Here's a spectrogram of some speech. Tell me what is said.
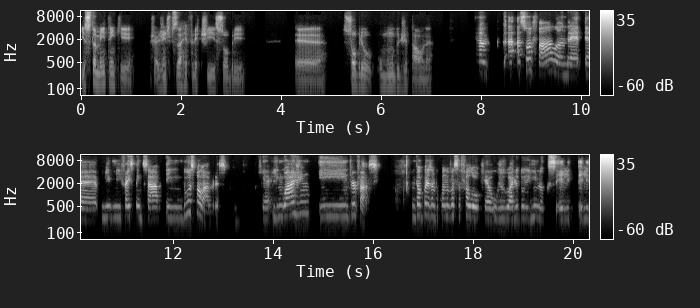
Isso também tem que. A gente precisa refletir sobre, é, sobre o, o, mundo digital, né? A, a sua fala, André, é, me, me faz pensar em duas palavras, que é linguagem e interface. Então, por exemplo, quando você falou que é o usuário do Linux, ele, ele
